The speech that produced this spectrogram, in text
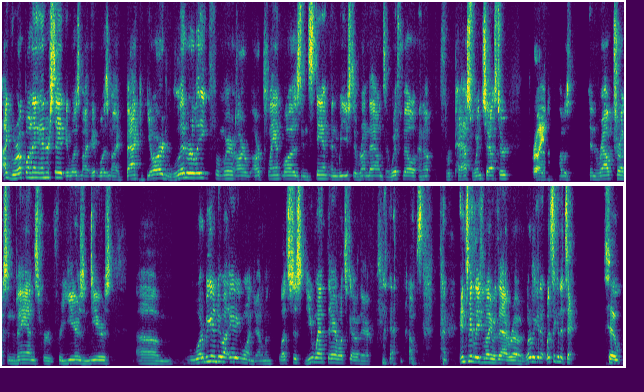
I grew up on that interstate. It was my it was my backyard, literally from where our, our plant was in Staunton. And we used to run down to Wytheville and up past Winchester. Right. Uh, I was in route trucks and vans for for years and years. Um, what are we going to do about 81, gentlemen? Let's just you went there. Let's go there. I was intimately familiar with that road. What are we going to? What's it going to take? So,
